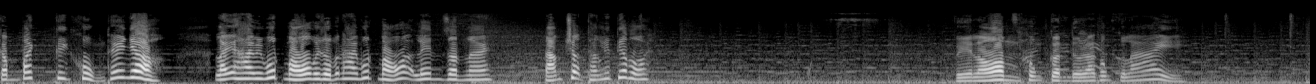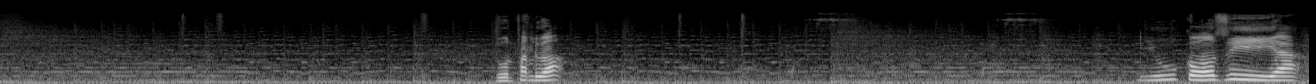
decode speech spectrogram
comeback kinh khủng thế nhở Lấy 21 máu bây giờ vẫn 21 máu ạ Lên dần này. 8 trận thắng liên tiếp rồi. Velom không cần Dragon Clyde Dồn phát lửa. Điếu có gì ạ? à?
